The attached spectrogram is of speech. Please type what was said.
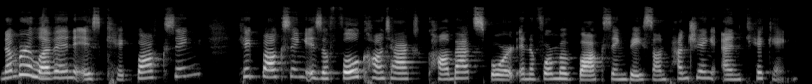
Number 11 is kickboxing. Kickboxing is a full contact combat sport in a form of boxing based on punching and kicking.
